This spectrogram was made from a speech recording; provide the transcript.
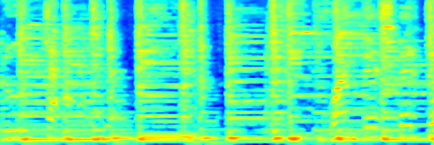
brutal. Juan despertó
